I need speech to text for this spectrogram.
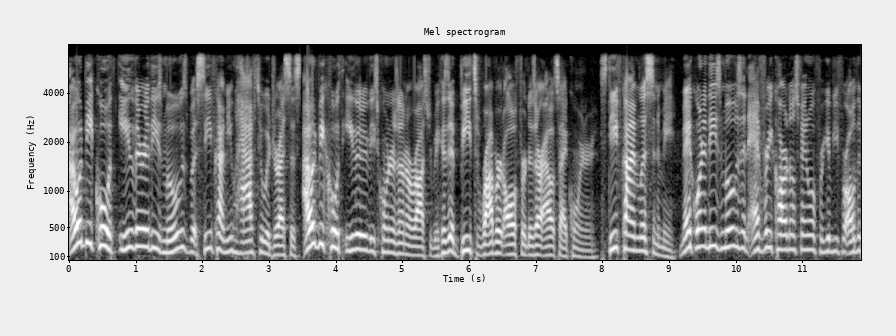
I would be cool with either of these moves, but Steve Keim, you have to address this. I would be cool with either of these corners on our roster because it beats Robert Alford as our outside corner. Steve Keim, listen to me. Make one of these moves and every Cardinals fan will forgive you for all the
